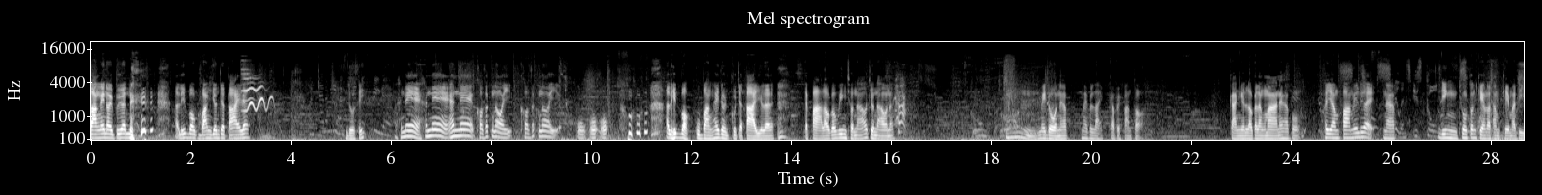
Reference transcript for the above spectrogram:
บังให้หน่อยเพื่อน อลิสบอกบังจนจะตายแล้ว ดูสิฮันแน่ฮันแน่ฮันแน่ขอสักหน่อย ขอสักหน่อย โอ้โอ้โอ้อลิสบอกกูบังให้จนกูจะตายอยู่แล้ว แต่ป่าเราก็วิ่งชนเอาจนเอานะ ไม่โดนนะครับ ไม่เป็นไรกลับไปฟาร์มต่อ การเงินเรากำลังมานะครับผมพยายามฟาร์มเรื่อยๆนะครับ ยิ่งช่วงต้นเกมเราทำเกมมาดี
